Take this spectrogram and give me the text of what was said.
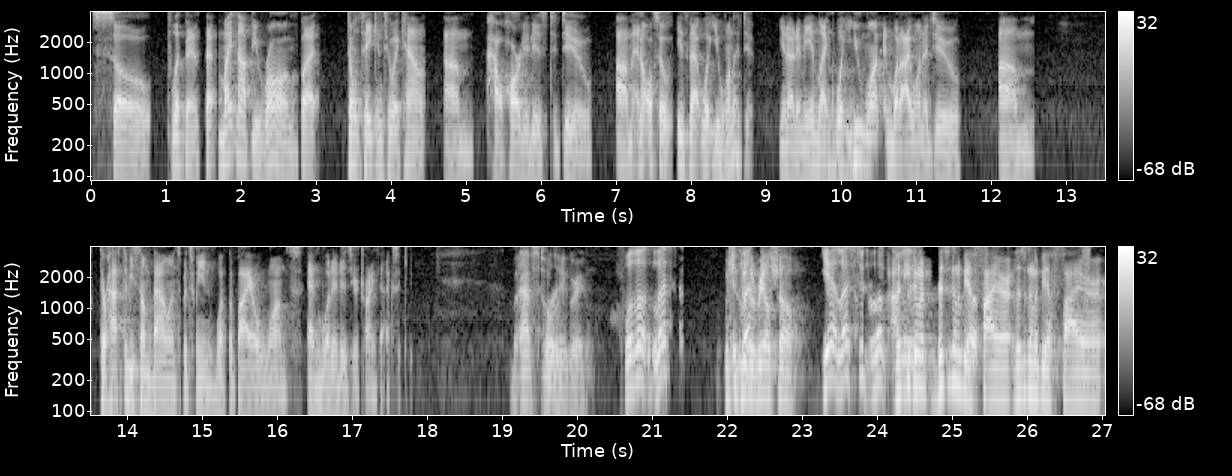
so flippant that might not be wrong, but don't take into account um, how hard it is to do. Um, and also, is that what you want to do? You know what I mean? Like what Mhm. you want and what I want to do. Um, there has to be some balance between what the buyer wants and what it is you're trying to execute. But Absolutely. totally agree. Well, look, let's. We should Let- do the real show. Yeah, let's do. Look, I This mean, is gonna this is gonna be a fire. This is gonna be a fire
